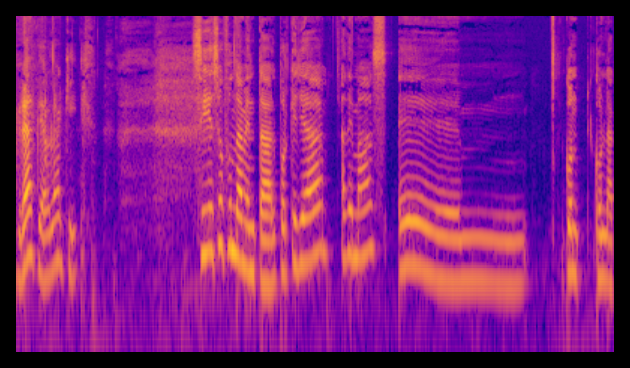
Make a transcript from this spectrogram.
Gracias, Blacky. Sí, eso es fundamental, porque ya además eh, con, con, la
